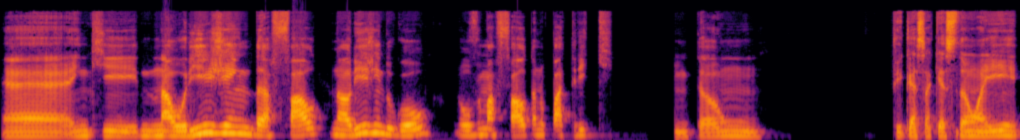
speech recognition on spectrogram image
é, em que na origem da falta, na origem do gol, houve uma falta no Patrick. Então, fica essa questão aí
